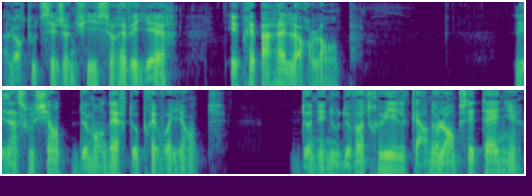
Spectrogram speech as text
Alors toutes ces jeunes filles se réveillèrent et préparaient leurs lampes. Les insouciantes demandèrent aux prévoyantes Donnez-nous de votre huile, car nos lampes s'éteignent.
